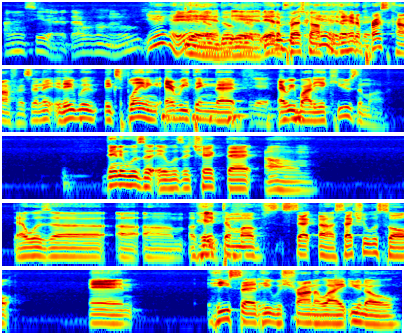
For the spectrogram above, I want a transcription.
I didn't see that. That was on the news. Yeah, yeah, Yeah, The- the- yeah, it they had a was press conference Yeah, they had a after press conference, and they, they were explaining everything that Yeah. everybody accused them of. Then it was a it was a chick that um that was a a, um, a victim of uh, sexual assault, and he said he was trying to like you know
